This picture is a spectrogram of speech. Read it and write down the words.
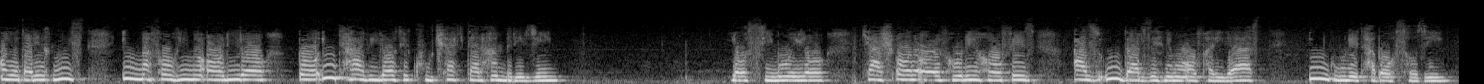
آیا دریغ نیست این مفاهیم عالی را با این تعویلات کوچک در هم بریزیم؟ یا سیمایی را که اشعار عارفانه حافظ از او در ذهن ما آفریده است این گونه تباه سازیم.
